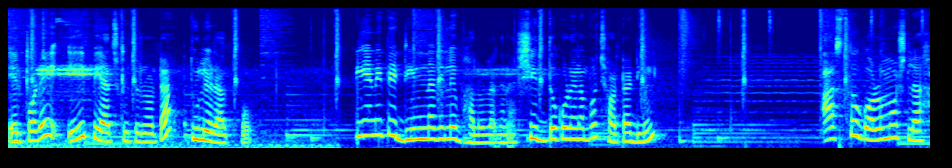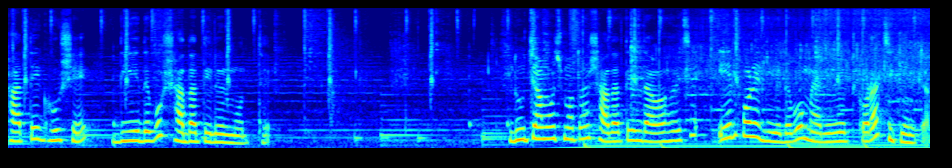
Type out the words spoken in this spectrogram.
এরপরে এই পেঁয়াজ কুচনোটা তুলে রাখব। বিরিয়ানিতে ডিম না দিলে ভালো লাগে না। সিদ্ধ করে নেব ছটা ডিম। আস্ত গরম মশলা হাতে ঘষে দিয়ে দেব সাদা তেলের মধ্যে। দু চামচ মতন সাদা তেল দেওয়া হয়েছে। এরপরে দিয়ে দেব ম্যারিনেট করা চিকেনটা।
